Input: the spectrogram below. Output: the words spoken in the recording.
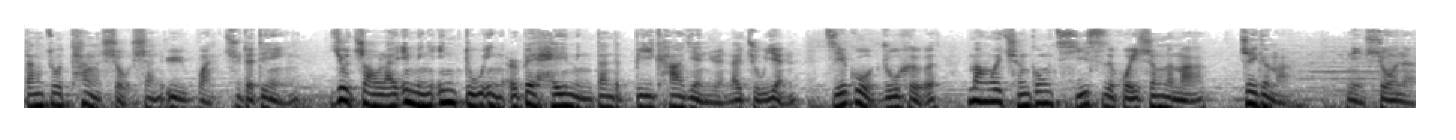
当做烫手山芋婉拒的电影，又找来一名因毒瘾而被黑名单的 B 咖演员来主演，结果如何？漫威成功起死回生了吗？这个嘛，你说呢？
